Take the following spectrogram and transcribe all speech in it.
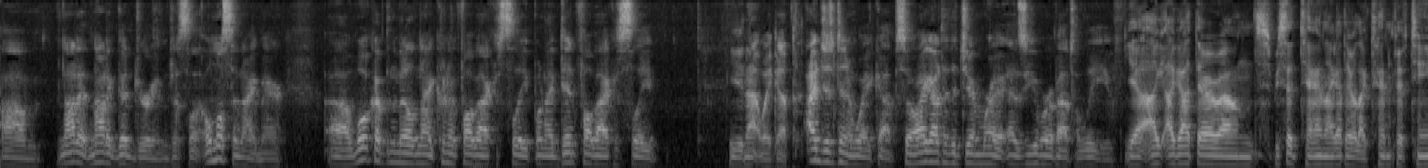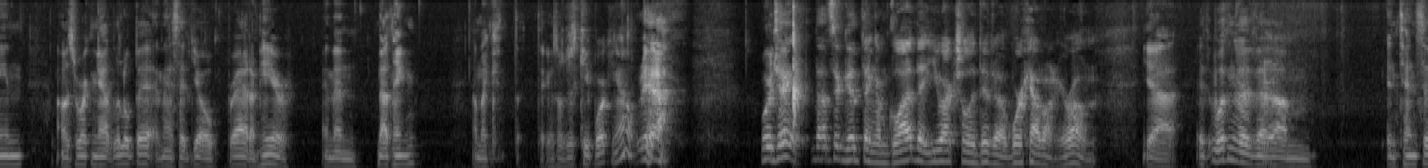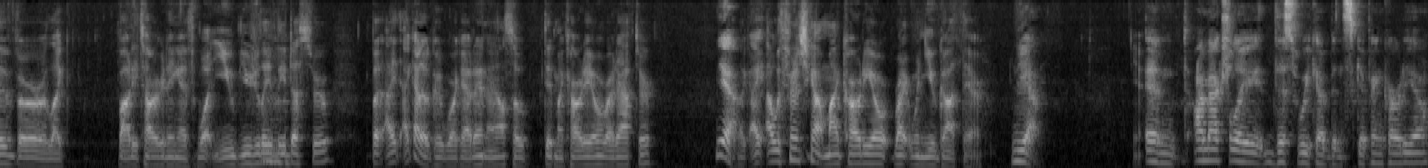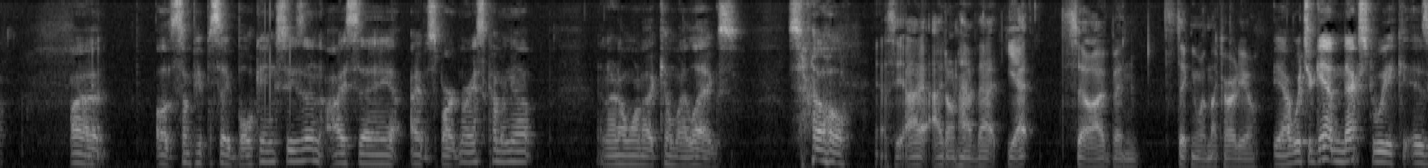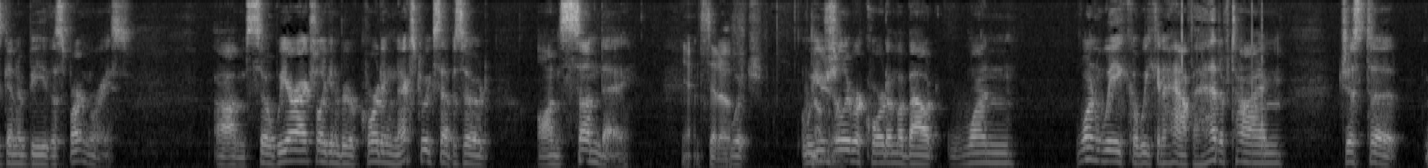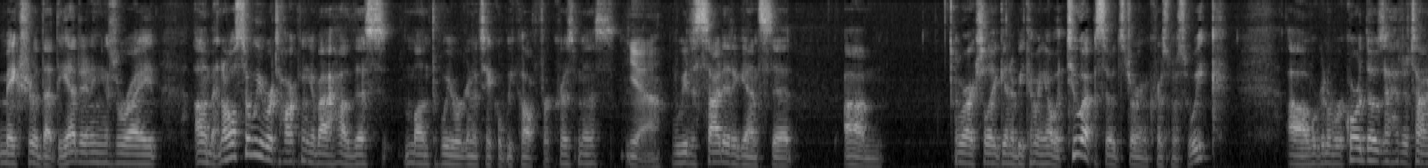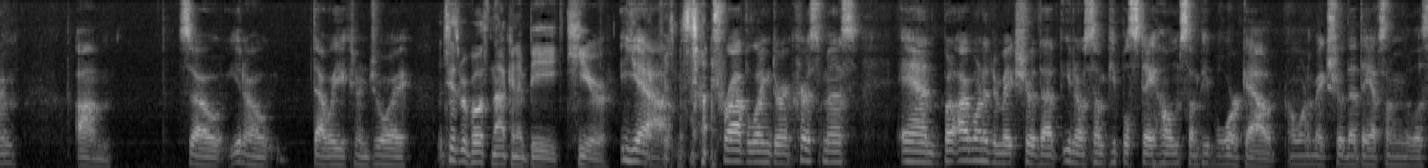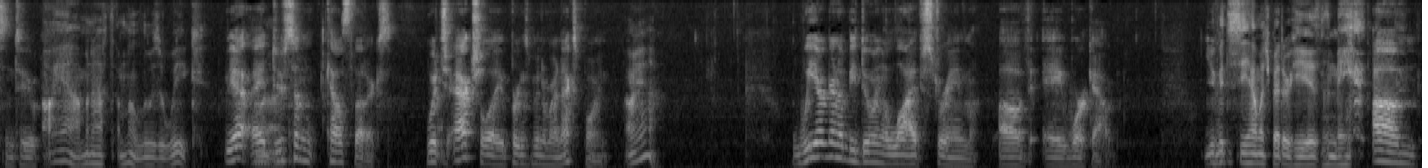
Um, not a not a good dream, just like, almost a nightmare. Uh, woke up in the middle of the night, couldn't fall back asleep. When I did fall back asleep, You did not wake up. I just didn't wake up. So I got to the gym right as you were about to leave. Yeah, I, I got there around, we said 10, I got there like 10, 15. I was working out a little bit, and I said, yo, Brad, I'm here. And then nothing. I'm like, I guess I'll just keep working out. Yeah, which hey, that's a good thing. I'm glad that you actually did a workout on your own. Yeah, it wasn't that um, intensive or like body targeting as what you usually lead us through. But I, I got a good workout in. I also did my cardio right after. Yeah, Like I, I was finishing out my cardio right when you got there. Yeah. Yeah. And I'm actually this week I've been skipping cardio. Uh, uh, some people say bulking season. I say I have a Spartan race coming up, and I don't want to kill my legs. So Yeah, see, I, I don't have that yet, so I've been sticking with my cardio. yeah, which again next week is going to be the Spartan race. Um, so we are actually going to be recording next week's episode on Sunday, Yeah, instead of which we No, usually record them about one one week, a week and a half ahead of time, just to make sure that the editing is right. Um, and also, we were talking about how this month we were going to take a week off for Christmas. yeah, We decided against it. Um, we're actually going to be coming out with two episodes during Christmas week. Uh, we're going to record those ahead of time. Um, so, you know, that way you can enjoy it's because we're both not going to be here yeah at Christmas time. traveling during christmas and but i wanted to make sure that you know some people stay home some people work out i want to make sure that they have something to listen to Oh yeah, I'm gonna have to. I'm gonna lose a week. yeah I do some calisthenics which actually brings me to my next point Oh yeah. we are going to be doing a live stream of a workout You get to see how much better he is than me. um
